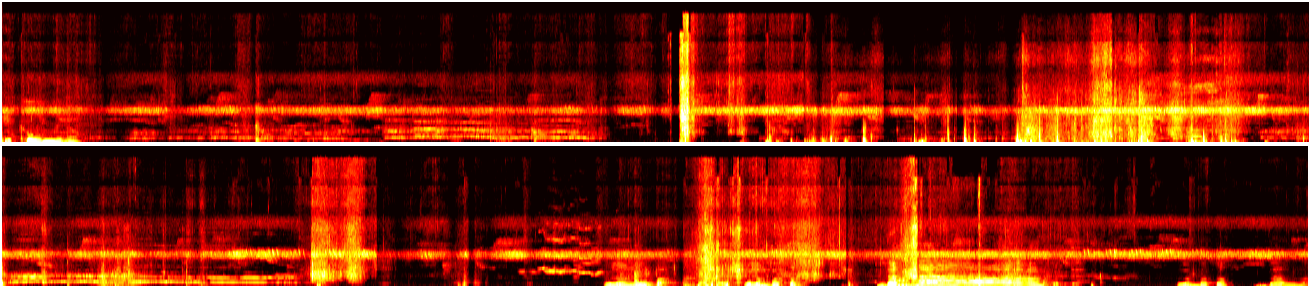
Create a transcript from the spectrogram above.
Ikaw, Mia. Pulang lupa. Pulang bato. Darna. Pulang bato. Darna.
